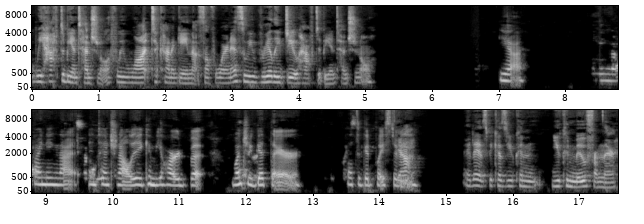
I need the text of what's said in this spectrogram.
we have to be intentional. If we want to kind of gain that self awareness, we really do have to be intentional. Yeah. Finding that intentionality can be hard, but once you get there, that's a good place to yeah, be. It is because you can you can move from there.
